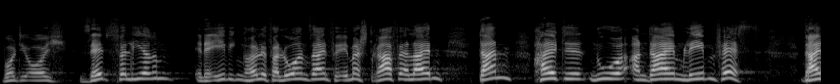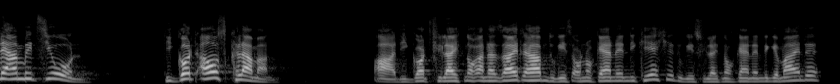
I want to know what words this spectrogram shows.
Wollt ihr euch selbst verlieren, in der ewigen Hölle verloren sein, für immer Strafe erleiden? Dann halte nur an deinem Leben fest. Deine Ambitionen, die Gott ausklammern, ah, die Gott vielleicht noch an der Seite haben. Du gehst auch noch gerne in die Kirche, du gehst vielleicht noch gerne in die Gemeinde.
